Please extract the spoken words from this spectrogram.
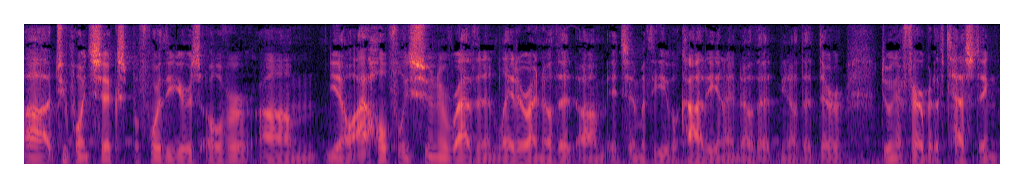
uh, 2.6 before the year's over. Um, you know, I, hopefully sooner rather than later. I know that um, it's in with the Evocati, and I know that you know that they're doing a fair bit of testing.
